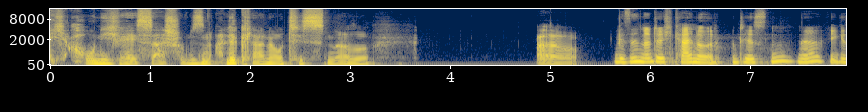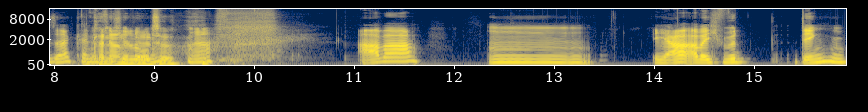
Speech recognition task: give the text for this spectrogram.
ich auch nicht. Wer ist das schon? Wir sind alle kleine Autisten, also. Also, Wir sind natürlich keine Autisten, ne? Wie gesagt, keine, Keine Psychologen. Anwälte. Ne? Aber, mh, ja, aber ich würde denken,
